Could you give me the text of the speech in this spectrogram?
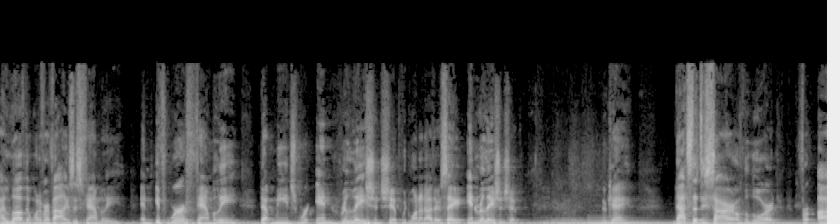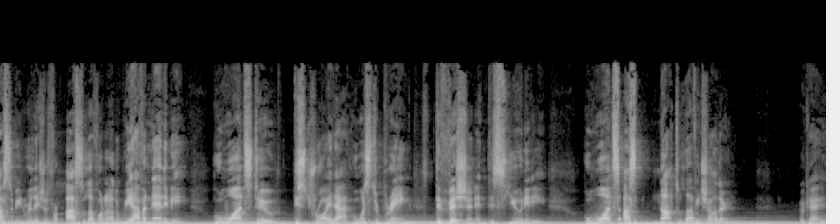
I love that one of our values is family. And if we're family, that means we're in relationship with one another. Say, in relationship. Okay? That's the desire of the Lord for us to be in relationship, for us to love one another. We have an enemy who wants to destroy that, who wants to bring division and disunity, who wants us not to love each other. Okay?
